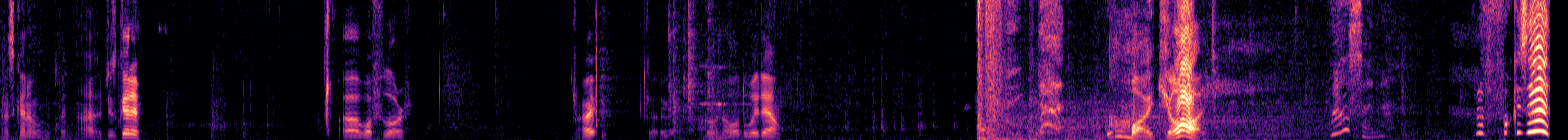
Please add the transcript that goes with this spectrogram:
That's kind of open. Alright, just get it. Uh, what floor? Alright, gotta go. Going all the way down. Oh my god! Wilson, What the fuck is that?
